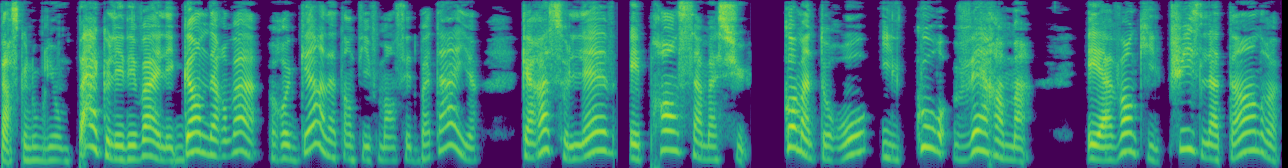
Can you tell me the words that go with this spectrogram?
parce que n'oublions pas que les Devas et les Gandharvas regardent attentivement cette bataille, Kara se lève et prend sa massue. Comme un taureau, il court vers Rama. Et avant qu'il puisse l'atteindre,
